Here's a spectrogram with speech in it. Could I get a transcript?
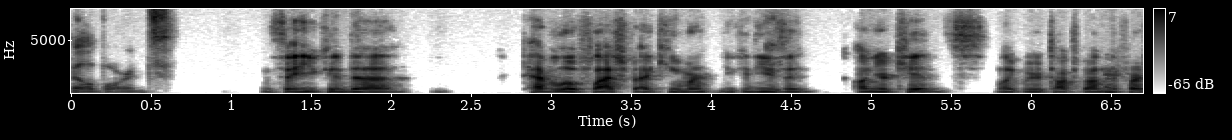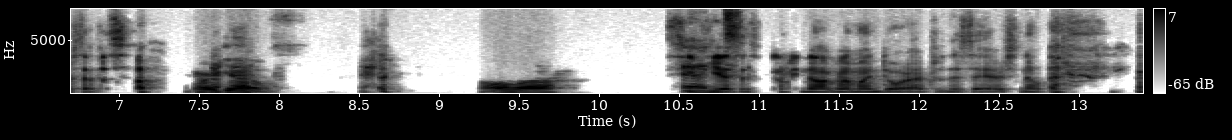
billboards. So you could uh, have a little flashback humor. You could use it on your kids, like we were talked about in the first episode. There we go. All uh CPS and... is gonna be knocking on my door after this airs. No.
